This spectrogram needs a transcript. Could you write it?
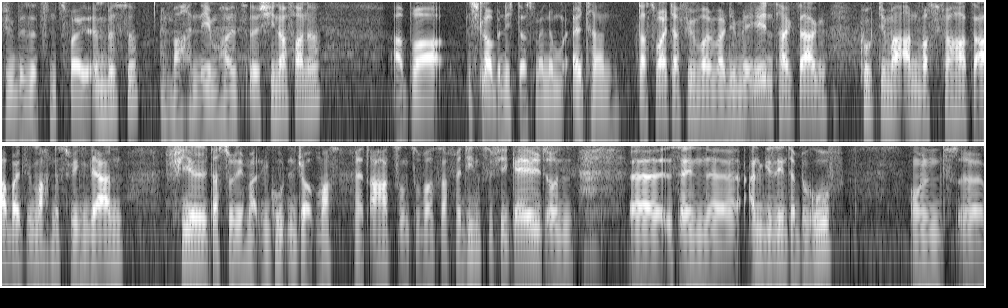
wir besitzen zwei Imbisse und machen eben halt äh, China-Pfanne. Aber ich glaube nicht, dass meine Eltern das weiterführen wollen, weil die mir jeden Tag sagen, guck dir mal an, was für harte Arbeit wir machen, deswegen lernen viel, dass du eben halt einen guten Job machst. Werd Arzt und sowas, da verdienst du viel Geld und äh, ist ein äh, angesehnter Beruf. Und äh,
